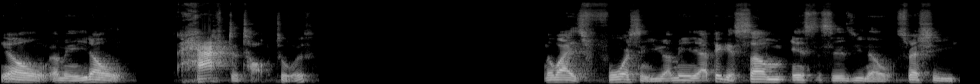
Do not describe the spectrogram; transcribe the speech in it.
You know, I mean, you don't have to talk to us. Nobody's forcing you. I mean, I think in some instances, you know, especially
